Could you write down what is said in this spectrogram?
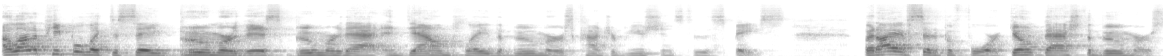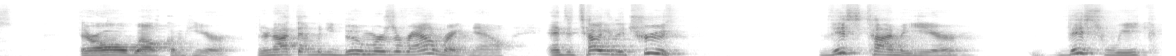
a lot of people like to say boomer this, boomer that, and downplay the boomers' contributions to the space. But I have said it before don't bash the boomers. They're all welcome here. There are not that many boomers around right now. And to tell you the truth, this time of year, this week,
